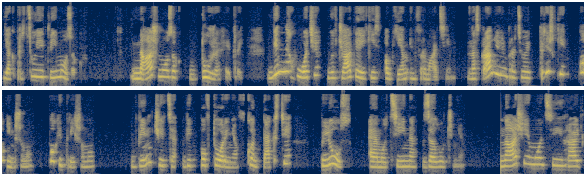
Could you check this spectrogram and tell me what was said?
як працює твій мозок. Наш мозок дуже хитрий. Він не хоче вивчати якийсь об'єм інформації. Насправді він працює трішки по-іншому, по-хитрішому. Він вчиться від повторення в контексті плюс емоційне залучення. Наші емоції грають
